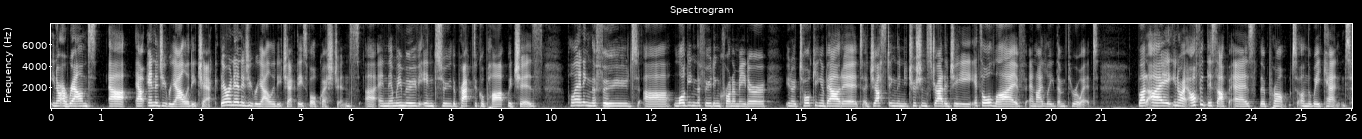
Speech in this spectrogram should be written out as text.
you know, around our, our energy reality check. They're an energy reality check, these four questions. Uh, and then we move into the practical part, which is planning the food, uh, logging the food in Cronometer, you know, talking about it, adjusting the nutrition strategy. It's all live and I lead them through it. But I, you know, I offered this up as the prompt on the weekend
